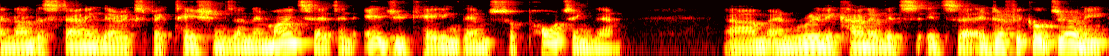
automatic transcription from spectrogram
and understanding their expectations and their mindset and educating them, supporting them. Um, and really kind of it's it's a, a difficult journey,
